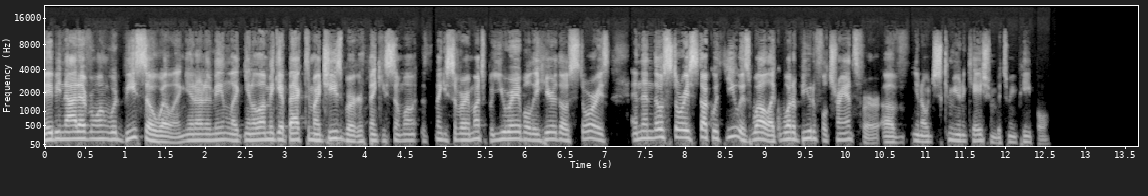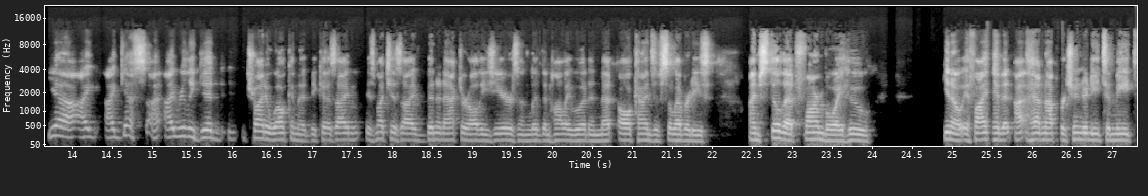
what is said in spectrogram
maybe not everyone would be so willing you know what i mean? Like you know let me get back to my cheeseburger. Thank you so much thank you so very much. But you were able to hear those stories and then those stories stuck with you as well. Like what a beautiful transfer of you know just communication between people. Yeah, I, I guess I, I, really did try to welcome it because I'm, as much as I've been an actor all these years and lived in Hollywood and met all kinds of celebrities, I'm still that farm boy who, you know, if I had I had an opportunity to meet,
